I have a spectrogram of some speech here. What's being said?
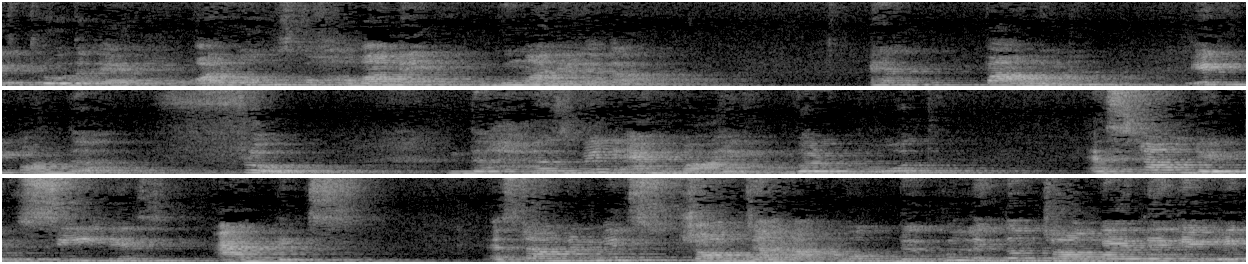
it through the air और वो उसको हवा में घुमाने लगा and pound it on the floor. The husband and wife were both astounded to see his antics. Astounded means चौंक जाना। वो बिल्कुल एकदम चौंक गए थे कि एक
